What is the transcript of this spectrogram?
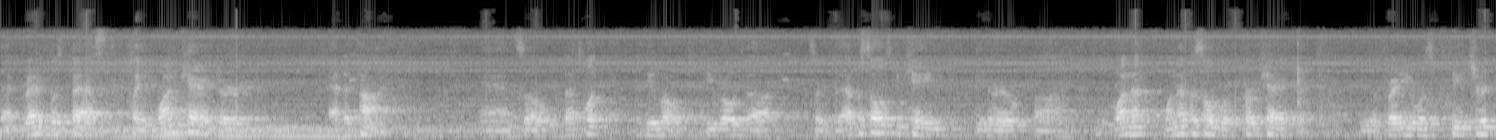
that Red was best playing one character at a time, and so that's what he wrote. He wrote uh, so the episodes became either uh, one one episode was per character. Either Freddy was featured,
